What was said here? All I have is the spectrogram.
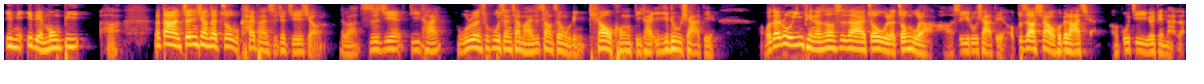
一脸一脸懵逼啊。那当然，真相在周五开盘时就揭晓了，对吧？直接低开，无论是沪深三百还是上证五零，跳空低开，一路下跌。我在录音频的时候是在周五的中午了，啊，是一路下跌。我不知道下午会不会拉起来，我估计有点难了。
